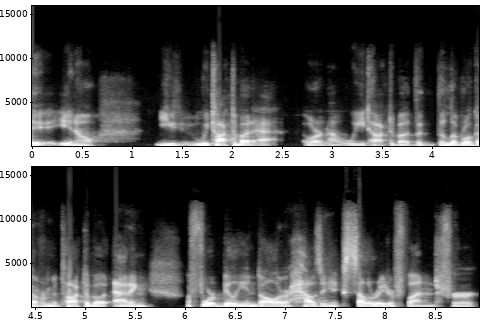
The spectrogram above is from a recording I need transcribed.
it, you know, you we talked about or not we talked about the, the liberal government talked about adding a four billion dollar housing accelerator fund for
